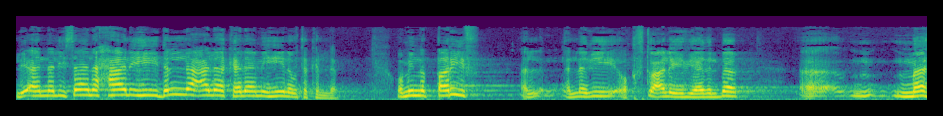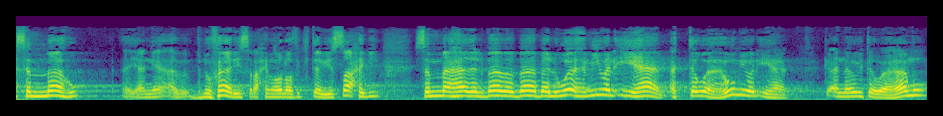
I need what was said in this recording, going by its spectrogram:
لأن لسان حاله دل على كلامه لو تكلم. ومن الطريف ال الذي وقفت عليه في هذا الباب آه، ما سماه يعني ابن فارس رحمه الله في كتابه الصاحبي سمى هذا الباب باب الوهم والإيهام التوهم والإيهام. كأنه يتوهم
